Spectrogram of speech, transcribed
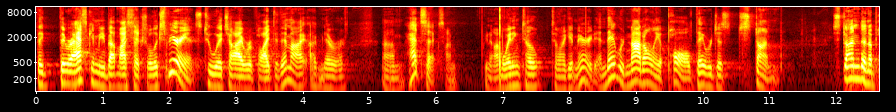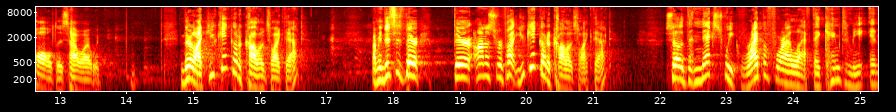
they, they were asking me about my sexual experience, to which I replied to them, I, have never um, had sex. I'm, you know, I'm waiting till, till I get married. And they were not only appalled, they were just stunned. Stunned and appalled is how I would. they're like, you can't go to college like that. I mean, this is their, their honest reply. You can't go to college like that. So the next week, right before I left, they came to me in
